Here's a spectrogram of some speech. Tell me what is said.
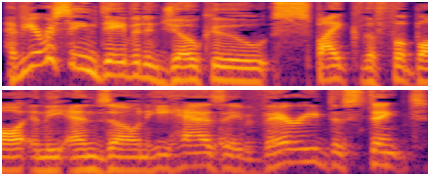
Have you ever seen David Njoku spike the football in the end zone? He has a very distinct,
